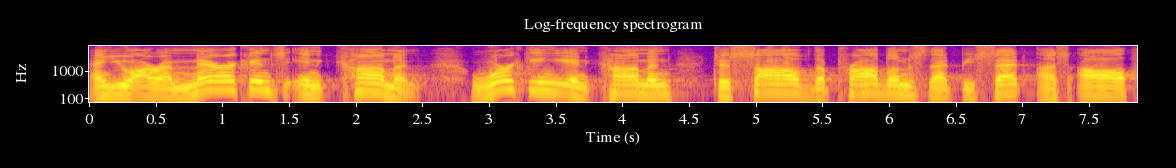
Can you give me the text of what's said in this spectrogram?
and you are Americans in common, working in common to solve the problems that beset us all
